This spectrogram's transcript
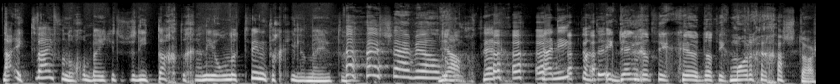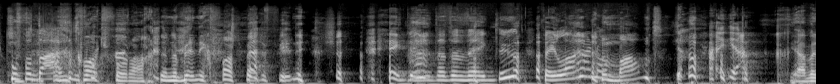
Nou, ik twijfel nog een beetje tussen die 80 en die 120 kilometer. Zij wel. Ja. Ja, niet? Ik- Ik denk dat ik, eh, dat ik morgen ga starten. Hoeveel dagen Om kwart voor acht. En dan ben ik vast bij de finish. ik denk dat dat een week duurt. Veel langer nog. Een maand. Ja, ja. Ja, maar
